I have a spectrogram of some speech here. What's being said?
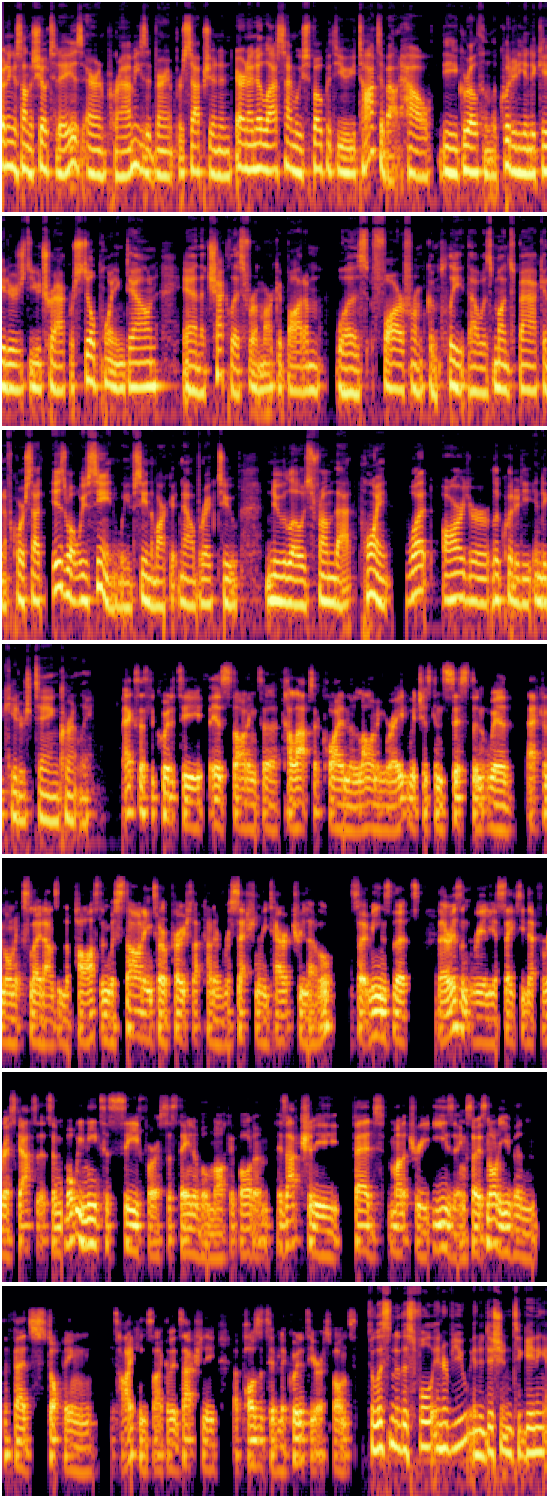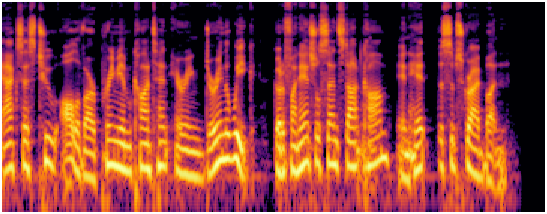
Joining us on the show today is Aaran Param. He's at Variant Perception. And Aaran, I know last time we spoke with you, you talked about how the growth and liquidity indicators you track were still pointing down, and the checklist for a market bottom was far from complete. That was months back. And of course, that is what we've seen. We've seen the market now break to new lows from that point. What are your liquidity indicators saying currently? Excess liquidity is starting to collapse at quite an alarming rate, which is consistent with economic slowdowns in the past. And we're starting to approach that kind of recessionary territory level. So it means that there isn't really a safety net for risk assets. And what we need to see for a sustainable market bottom is actually Fed monetary easing. So it's not even the Fed stopping its hiking cycle, it's actually a positive liquidity response. To listen to this full interview, in addition to gaining access to all of our premium content airing during the week, go to financialsense.com and hit the subscribe button.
